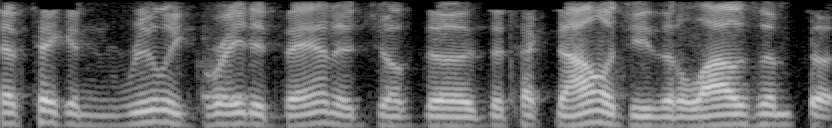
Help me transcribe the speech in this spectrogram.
have taken really great advantage of the the technology that allows them to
